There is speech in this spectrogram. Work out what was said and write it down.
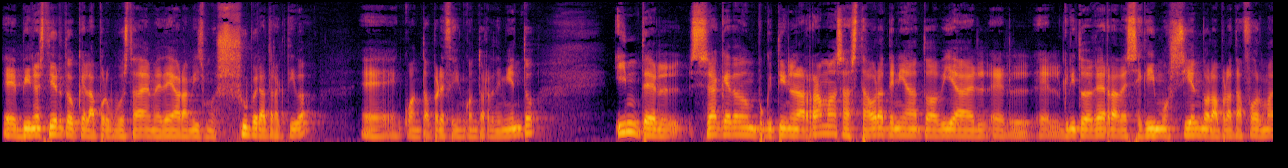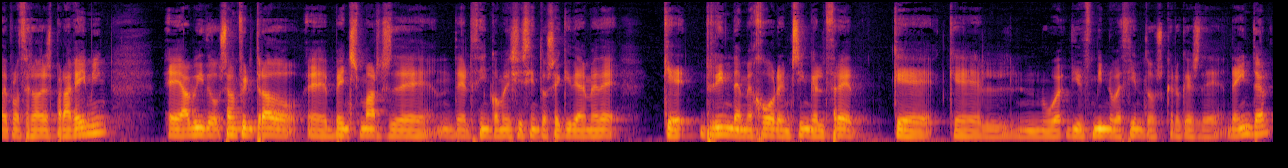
bien es cierto que la propuesta de AMD ahora mismo es súper atractiva en cuanto a precio y en cuanto a rendimiento. Intel se ha quedado un poquitín en las ramas. Hasta ahora tenía todavía el, grito de guerra de seguimos siendo la plataforma de procesadores para gaming. Eh, ha habido, se han filtrado eh, benchmarks del 5600X de AMD que rinde mejor en single thread que, el 10900, creo que es de, Intel.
